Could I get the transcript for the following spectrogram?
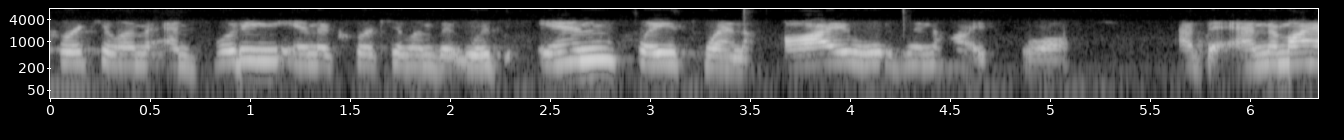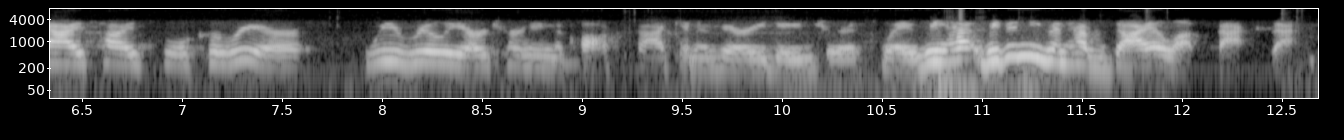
curriculum and putting in a curriculum that was in place when I was in high school, at the end of my high school career, we really are turning the clocks back in a very dangerous way. We had, we didn't even have dial-up back then.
